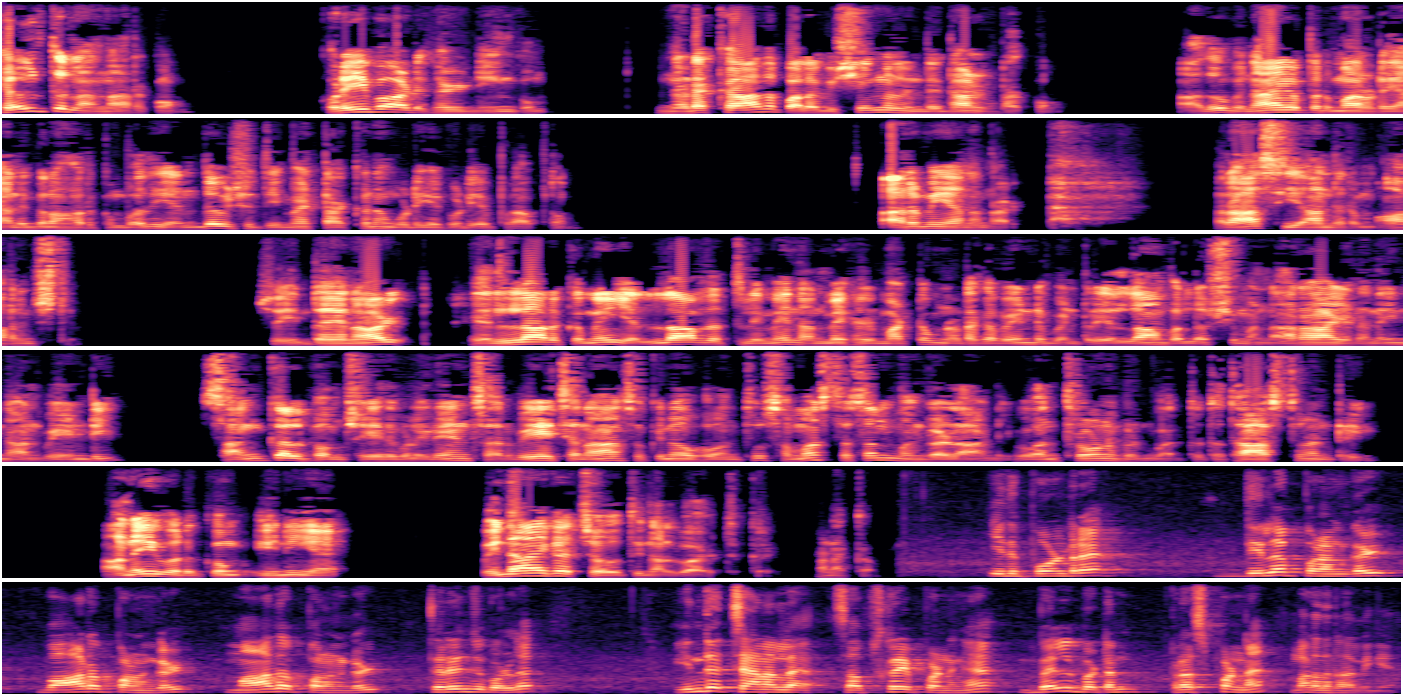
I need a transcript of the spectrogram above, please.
ஹெல்த் நல்லா இருக்கும். குறைபாடுகள் நீங்கும். நடக்காத பல விஷயங்கள் இன்றைய நாள் நடக்கும். அதுவும் விநாயகப் பெருமானுடைய அனுகிரகம் இருக்கும்போது எந்த விஷயத்தையுமே டக்குன்னு முடியக்கூடிய பிராப்தம். அருமையான நாள். ராசியா நிறம் ஆரஞ்சு ஸோ இன்றைய நாள் எல்லாருக்குமே எல்லா விதத்திலையுமே நன்மைகள் மட்டும் நடக்க வேண்டும் என்று எல்லாம் வல்ல ஸ்ரீமன் நாராயணனை நான் வேண்டி சங்கல்பம் செய்து கொள்கிறேன். சர்வேச்சனா சுகினோ பவந்து சமஸ்த சன்மங்களாணி வந்த்ரோணு கண்வந்து ததாஸ்து நன்றி. அனைவருக்கும் இனிய விநாயகர் சதுர்த்தி நல்வாழ்த்துக்கள். வணக்கம். இது போன்ற தில பலன்கள் வார பலன்கள் மாத பலன்கள் தெரிஞ்சு கொள்ள இந்த சேனலை சப்ஸ்கிரைப் பண்ணுங்கள் பெல் பட்டன் ப்ரெஸ் பண்ண மறந்துடாதீங்க.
